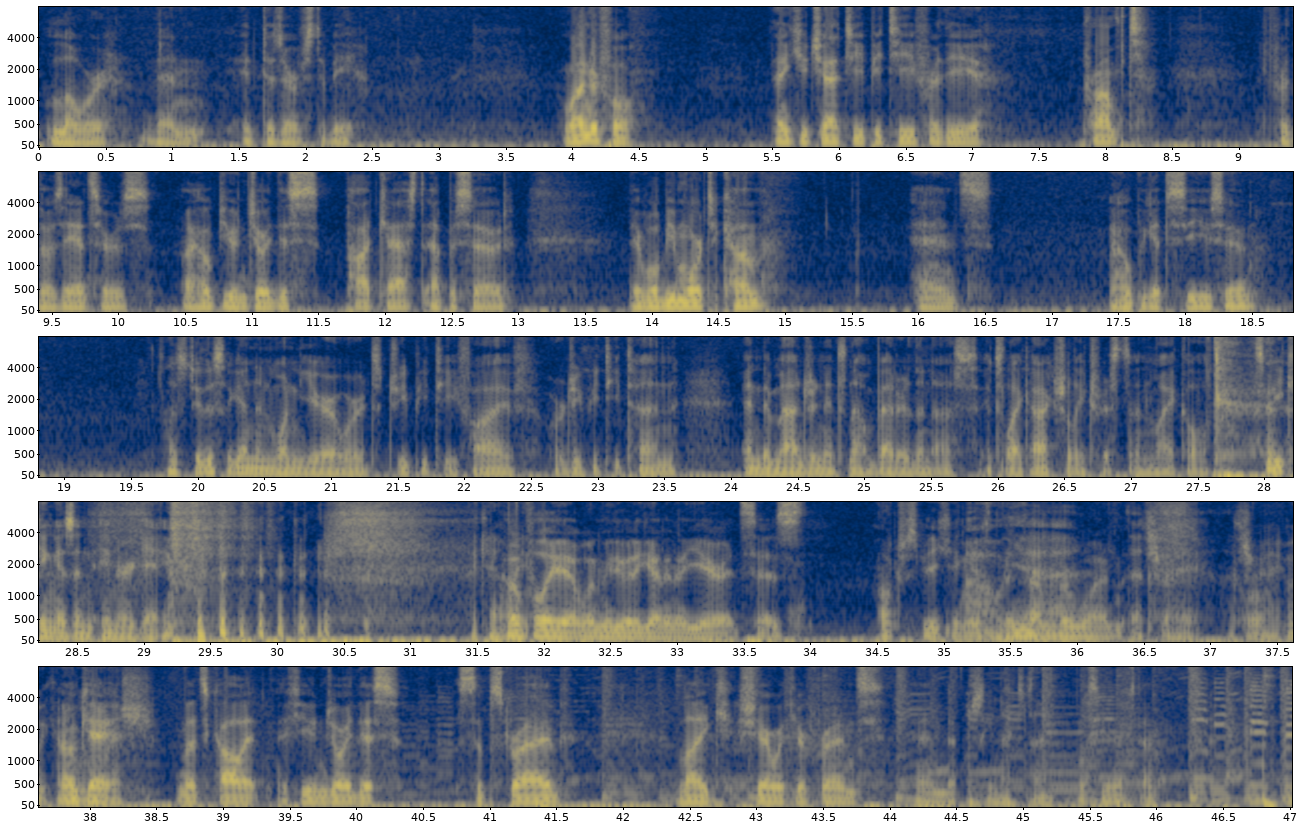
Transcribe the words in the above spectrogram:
lower than it deserves to be. Wonderful. Thank you, ChatGPT, for the prompt, for those answers. I hope you enjoyed this podcast episode. There will be more to come, and I hope we get to see you soon. Let's do this again in one year where it's GPT 5 or GPT 10 and imagine it's now better than us. It's like actually Tristan Michael speaking as an inner game. I can't Hopefully, uh, when we do it again in a year, it says Ultra Speaking is Oh, the yeah. number one. That's right. That's Cool. right. We can Okay. Let's call it. If you enjoyed this, subscribe, like, share with your friends, and uh, We'll see you next time. we'll see you next time.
